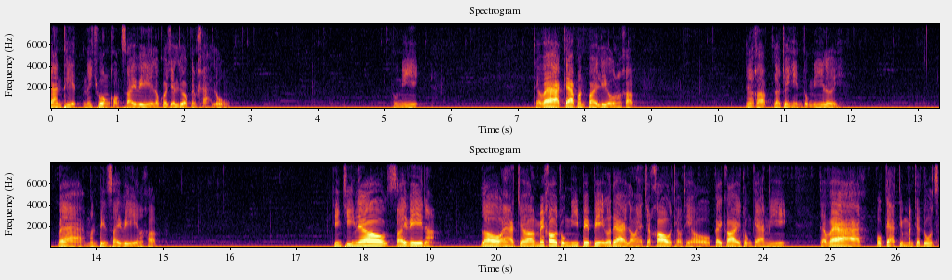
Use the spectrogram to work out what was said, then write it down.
การเทรดในช่วงของไซด์เวย์เราก็จะเลือกเป็นขาลง ตรงนี้ แต่ว่าแก้มันไปเร็วนะครับเนี่ยครับ เราจะเห็นตรงนี้เลยว่ามันเป็นไซด์เวย์นะครับ จริงๆแล้วไซด์เวย์น่ะเราอาจจะไม่เข้าตรงนี้เป๊ะๆก็ได้ เราอาจจะเข้าแถวๆใกล้ๆตรงกลางนี้ แต่ว่าโอกาสที่มันจะโดนส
